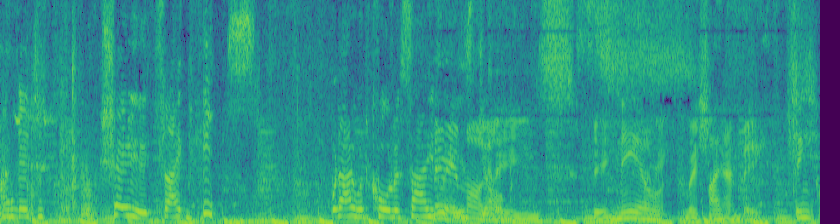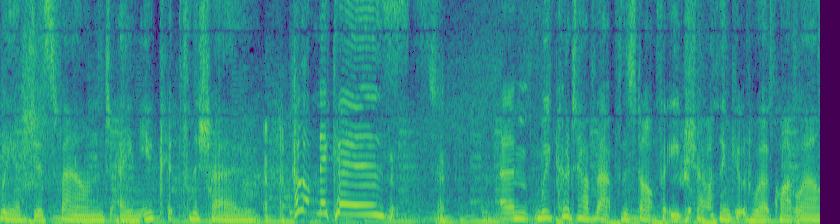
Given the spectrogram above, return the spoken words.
I'm going to show you it's like this. What I would call a sideways job. Being Neil, the way she I can be. think we have just found a new clip for the show. Pull up knickers! Um, we could have that for the start for each show. I think it would work quite well.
